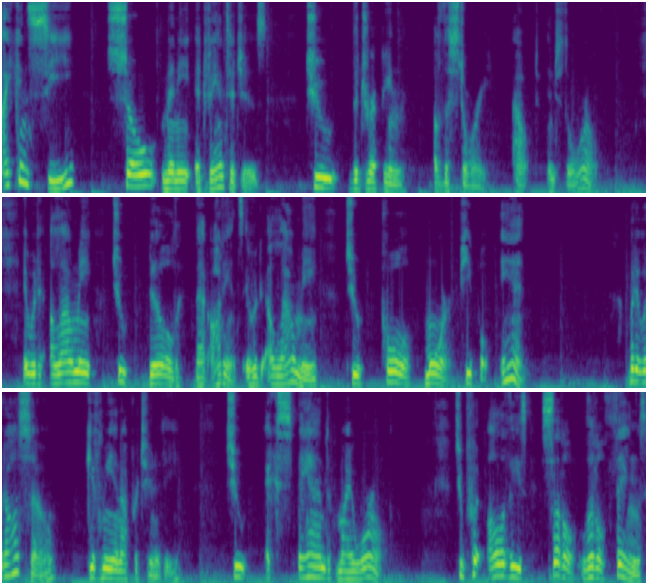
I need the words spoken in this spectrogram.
I can see so many advantages to the dripping of the story out into the world. It would allow me to build that audience. It would allow me to pull more people in. But it would also give me an opportunity to expand my world to put all of these subtle little things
